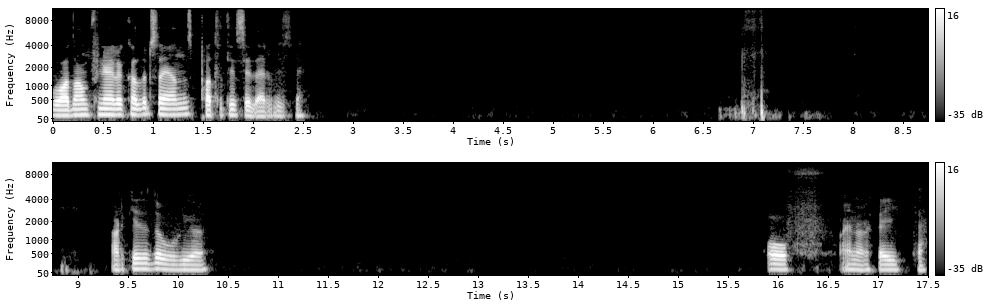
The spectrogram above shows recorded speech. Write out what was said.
Bu adam finale kalırsa yalnız patates eder bizi. Herkese de vuruyor. Of, en arkaya gitti.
